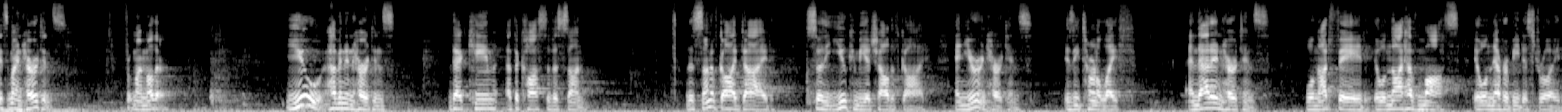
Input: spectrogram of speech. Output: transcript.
It's my inheritance from my mother. You have an inheritance that came at the cost of a son. The Son of God died so that you can be a child of God, and your inheritance is eternal life. And that inheritance will not fade, it will not have moths, it will never be destroyed.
